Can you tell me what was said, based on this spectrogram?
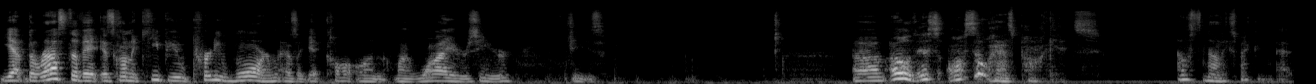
Yet the rest of it is going to keep you pretty warm as I get caught on my wires here. Jeez. Um, oh, this also has pockets. I was not expecting that.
